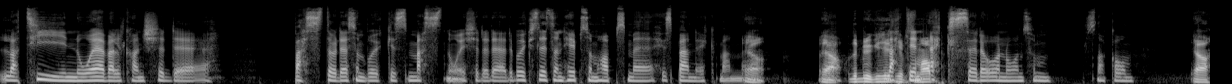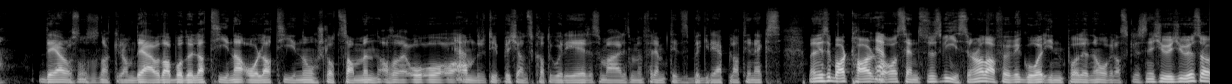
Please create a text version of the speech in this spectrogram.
latino er vel kanskje det beste, og det som brukes mest nå, ikke det det? Det brukes litt sånn hip som haps med hispanic, men uh, Ja. ja det brukes ikke hip som haps. Latin-X er det òg noen som snakker om. Ja, det er også noen som snakker om. Det er jo da både latina og latino slått sammen, altså, og, og, og Ja. andre typer kjønnskategorier som er liksom en fremtidsbegrep, latinx. Men hvis vi bare tar Ja. og sensus viser nå, da, før vi går inn på denne overraskelsen i 2020, så,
